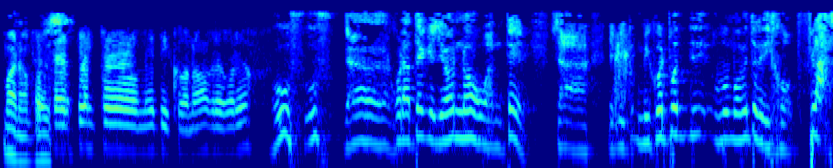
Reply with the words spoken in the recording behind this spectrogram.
bueno, pues Tercer tiempo mítico, ¿no, Gregorio? Uf, uf, ya acuérdate que yo no aguanté. O sea, en mi, mi cuerpo hubo un momento que dijo, flash,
